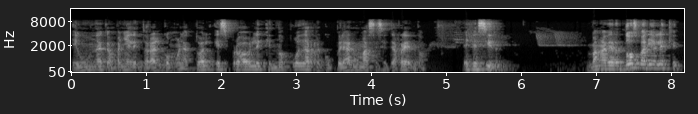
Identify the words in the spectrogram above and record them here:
en una campaña electoral como la actual, es probable que no pueda recuperar más ese terreno. Es decir, van a haber dos variables que,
